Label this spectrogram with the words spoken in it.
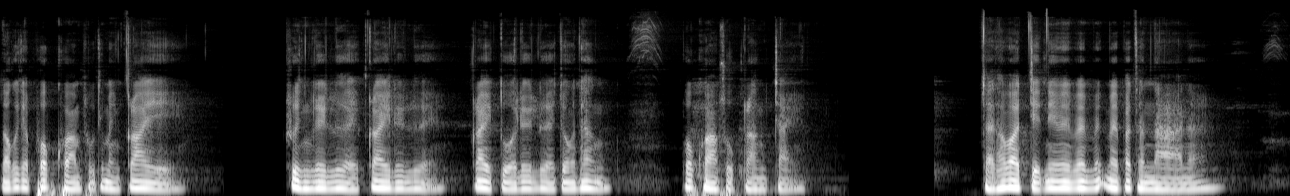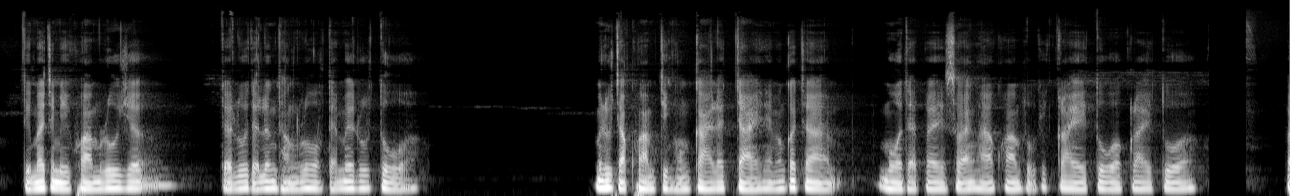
เราก็จะพบความสุขที่มันใกล้ขึ้นเรื่อยๆใกล้เรื่อยๆใกล้ตัวเรื่อยๆจนกระทั่งพบความสุขกลางใจ แต่ถ้าว่าจิตนี่ไม่ไม่ไม่พัฒนานะ ถึงแม้จะมีความรู้เยอะ แต่รู้แต่เรื่องทางโลกแต่ไม่รู้ตัว ไม่รู้จักความจริงของกายและใจเนี่ยมันก็จะมัวแต่ไปแสวงหาความสุขที่ไกลตัวไกลตัว ไป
